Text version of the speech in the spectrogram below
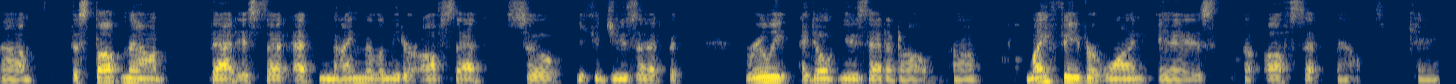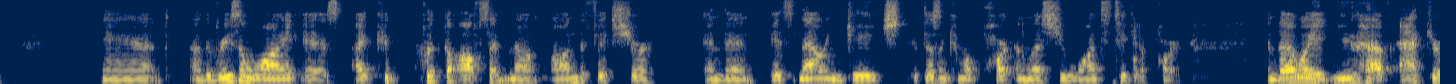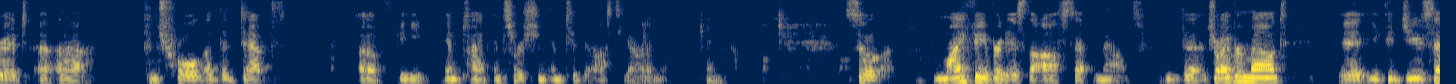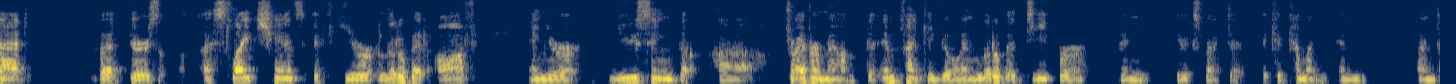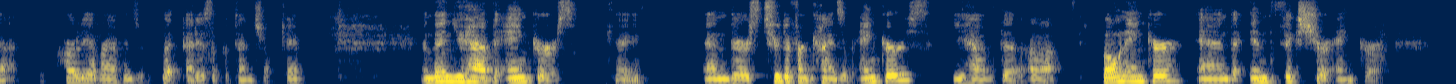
Um, the stop mount, that is set at nine millimeter offset. So you could use that, but really I don't use that at all. Um, my favorite one is the offset mount, okay? And uh, the reason why is I could put the offset mount on the fixture and then it's now engaged. It doesn't come apart unless you want to take it apart. And that way you have accurate uh, uh, control of the depth of the implant insertion into the osteotomy, okay? So my favorite is the offset mount. The driver mount, it, eh, you could use that, but there's a slight chance if you're a little bit off and you're using the uh, driver mount, the implant can go in a little bit deeper than you expected. It could come on and undone. Hardly ever happens, but that is a potential, okay? And then you have the anchors, okay? And there's two different kinds of anchors. You have the uh, bone anchor and the in-fixture anchor.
